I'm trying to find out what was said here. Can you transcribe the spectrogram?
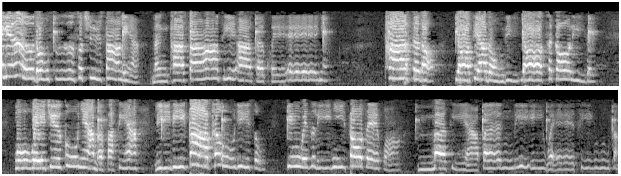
只有同事出去商量，问他商家这块娘。他说道：“要加铜的，要出高利的。我为救姑娘没法想，离地家出无钱数，因为是离你早在慌，没将本地为清爽。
